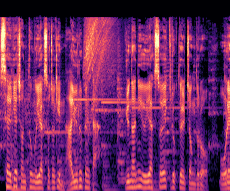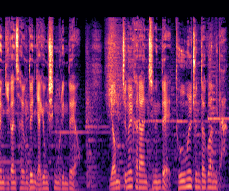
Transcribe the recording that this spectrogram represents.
세계 전통 의학서적인 아유르베다, 유난히 의학서에 기록될 정도로 오랜 기간 사용된 약용식물인데요. 염증을 가라앉히는 데 도움을 준다고 합니다.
